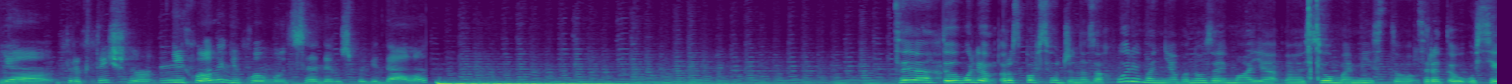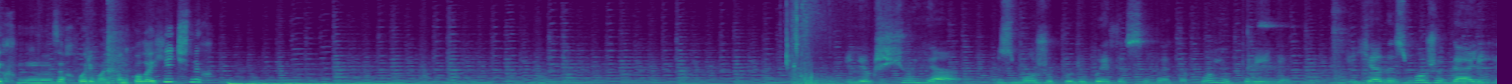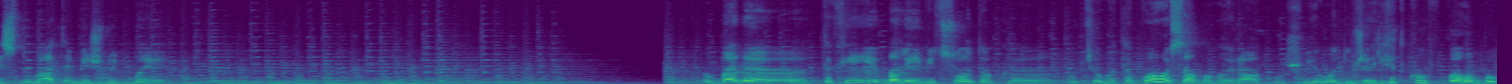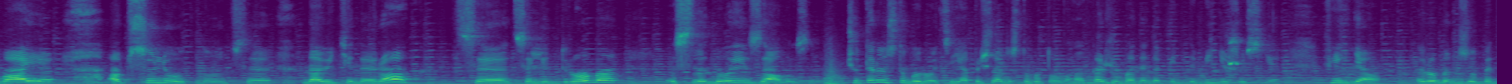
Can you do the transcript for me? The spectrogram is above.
Я практично ніколи нікому це не розповідала. Це доволі розповсюджене захворювання. Воно займає е, сьоме місце серед усіх захворювань онкологічних. Якщо я зможу полюбити себе такою, прийняти, я не зможу далі існувати між людьми. У мене е, такий малий відсоток е, цього такого самого раку, що його дуже рідко в кого буває. Абсолютно, це навіть і не рак, це, це ліндрома слинної залози. У 2014 році я прийшла до стоматолога, кажу, у мене на піднебінні щось є. Фігня, робимо зуби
